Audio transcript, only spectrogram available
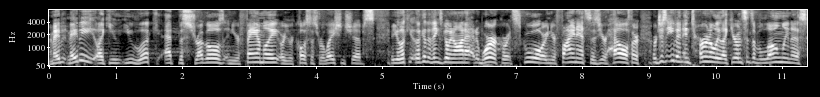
Maybe, maybe like you, you look at the struggles in your family or your closest relationships. You look, look at the things going on at work or at school or in your finances, your health, or, or just even internally, like your own sense of loneliness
